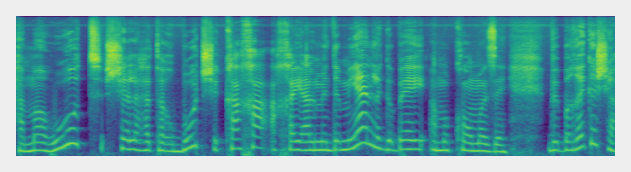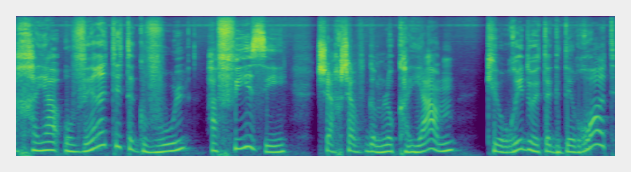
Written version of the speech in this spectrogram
המהות של התרבות שככה החייל מדמיין לגבי המקום הזה. וברגע שהחיה עוברת את הגבול הפיזי, שעכשיו גם לא קיים, כי הורידו את הגדרות,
